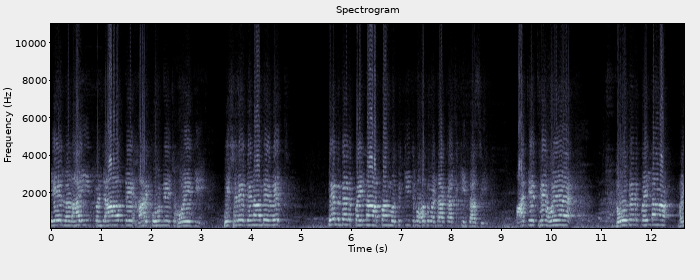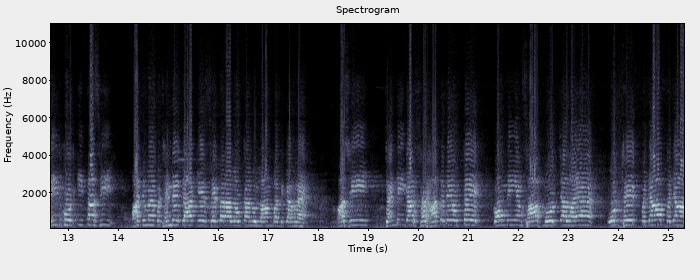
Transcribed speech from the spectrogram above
ਇਹ ਲੜਾਈ ਪੰਜਾਬ ਦੇ ਹਰ ਕੋਨੇ 'ਚ ਹੋਏਗੀ। ਪਿਛਲੇ ਦਿਨਾਂ ਦੇ ਵਿੱਚ ਤਿੰਨ ਦਿਨ ਪਹਿਲਾਂ ਆਪਾਂ ਮੁਤਕੀ 'ਚ ਬਹੁਤ ਵੱਡਾ ਇਕੱਠ ਕੀਤਾ ਸੀ। ਅੱਜ ਇੱਥੇ ਹੋਇਆ ਦੋ ਦਿਨ ਪਹਿਲਾਂ ਫਰੀਦਕੋਟ ਕੀਤਾ ਸੀ। ਅੱਜ ਮੈਂ ਬਠਿੰਡੇ ਜਾ ਕੇ ਇਸੇ ਤਰ੍ਹਾਂ ਲੋਕਾਂ ਨੂੰ ਲਾਮਬੰਦ ਕਰਨਾ ਅਸੀਂ ਚੰਡੀਗੜ੍ਹ ਸਰਹੱਦ ਦੇ ਉੱਤੇ ਕੌਮੀ ਇਨਸਾਫ ਮੋਰਚਾ ਲਾਇਆ ਉੱਥੇ 50-50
